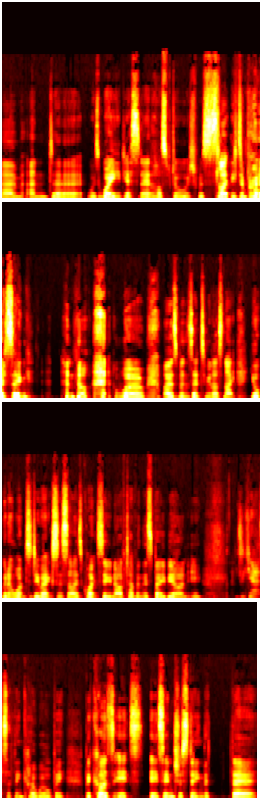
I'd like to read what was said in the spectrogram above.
um, and uh, was weighed yesterday at the hospital, which was slightly depressing. And not, whoa, my husband said to me last night, You're going to want to do exercise quite soon after having this baby, aren't you? I said, yes, I think I will be. Because it's it's interesting that there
